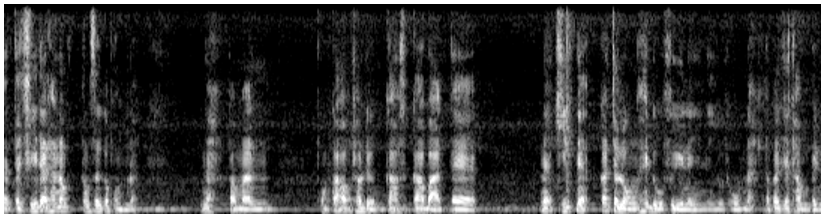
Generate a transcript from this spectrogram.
แต่แต่ชีตอะท่านต้องต้องซื้อกับผมนะนะประมาณผมก็เอาเท่าเดิม 99 บาท แต่เนี่ยคลิปเนี่ยก็จะลงให้ดูฟรีในใน u t u b e นะ แล้วก็จะทำเป็น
